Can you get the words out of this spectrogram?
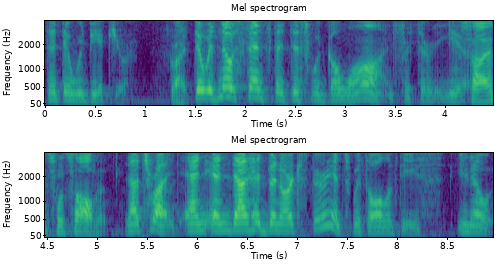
that there would be a cure. Right. There was no sense that this would go on for 30 years. Science would solve it. That's right, and and that had been our experience with all of these. You know,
